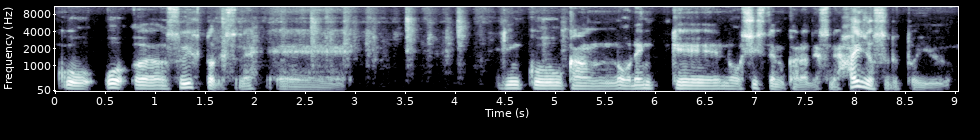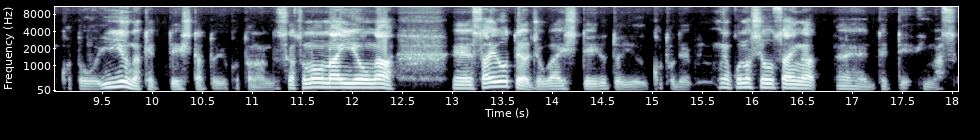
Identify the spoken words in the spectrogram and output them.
行を、 SWIFT ですね、えー銀行間の連携のシステムからですね、排除するということを EU が決定したということなんですが、その内容が、えー、最大手は除外しているということで、この詳細が、えー、出ています、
